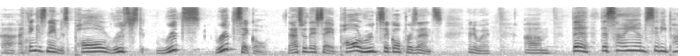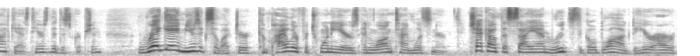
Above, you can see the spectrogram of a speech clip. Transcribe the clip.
uh, I think his name is Paul Roots Roots Rootsicle. That's what they say. Paul Rootsicle presents. Anyway, um, the the Siam City podcast. Here's the description. Reggae music selector, compiler for 20 years, and longtime listener. Check out the Siam Rootsicle blog to hear our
